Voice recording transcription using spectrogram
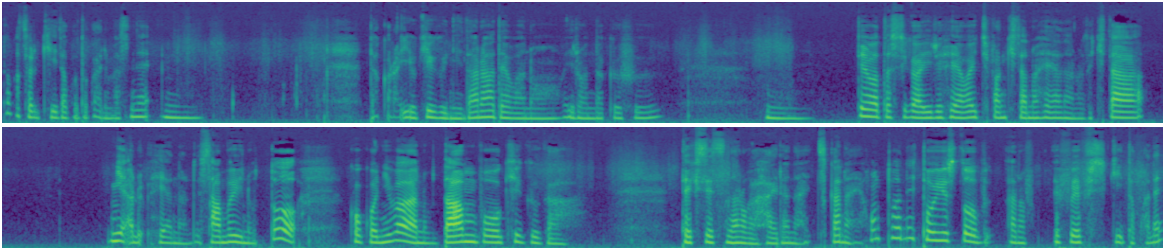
なんかそれ聞いたことがありますね。うん、だから雪国ならではのいろんな工夫。うん、で私がいる部屋は一番北の部屋なので北にある部屋なので寒いのとここにはあの暖房器具が適切なのが入らない。つかない。本当はね灯油ストーブあの FF 式とかね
